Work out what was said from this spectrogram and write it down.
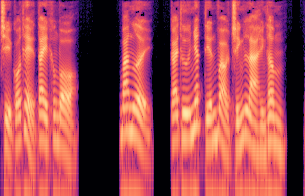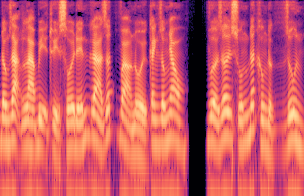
chỉ có thể tay không bỏ Ba người, cái thứ nhất tiến vào chính là hình thâm, đồng dạng là bị thủy xối đến gà rớt vào nồi canh giống nhau, vừa rơi xuống đất không được run.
